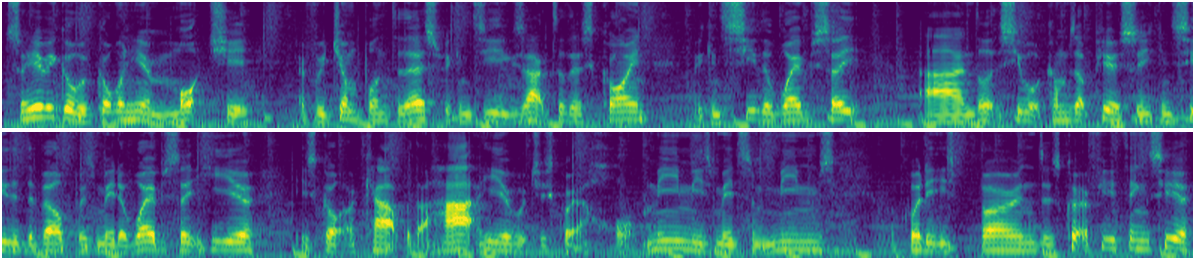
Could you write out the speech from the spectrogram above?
So here we go, we've got one here, Mochi. If we jump onto this, we can see exactly this coin, we can see the website, and let's see what comes up here. So you can see the developer's made a website here, he's got a cat with a hat here, which is quite a hot meme, he's made some memes, liquidity's burned, there's quite a few things here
